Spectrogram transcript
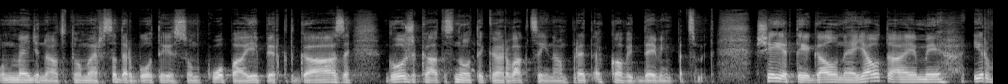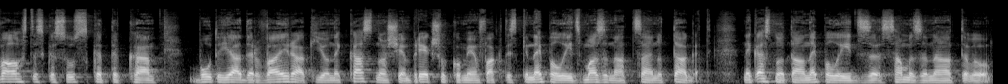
un mēģinātu tomēr sadarboties un kopā iepirkt gāzi, gluži kā tas notika ar vakcīnām pret Covid-19. Šie ir tie galvenie jautājumi. Ir valstis, kas uzskata, ka būtu jādara vairāk, jo nekas no šiem priekšlikumiem faktiski nepalīdz mazināt cenu tagad. Nekas no tā nepalīdz samazināt, uh,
